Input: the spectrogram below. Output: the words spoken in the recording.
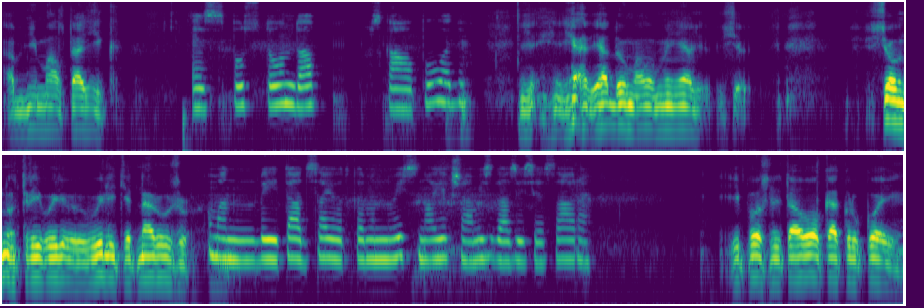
обнимал тазик. Es pusstundu apskauju podu. Я, я, я думал, у меня все, все внутри вы- вылетит наружу. Un Man bija tāda sajūta, ka man viss no iekšām izgāzīsies ārā. И после того, как рукой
